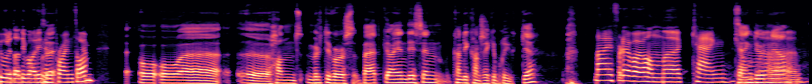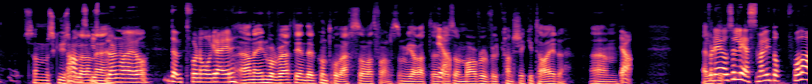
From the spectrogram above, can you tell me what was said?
gjorde da de var i Og sin det- prime time. Og, og uh, uh, han multiverse bad guyen de sin kan de kanskje ikke bruke. Nei, for det var jo han uh, Kang Kang-duden, ja. eh, Som Han skuespilleren han skuespilleren var jo dømt for noe greier. Han er involvert i en del kontroverser, i hvert fall, som gjør at eh, det Ja. er sånn Marvel vil kanskje ikke ta i det. Um, Ja. For det jeg også leste meg litt opp på, da,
